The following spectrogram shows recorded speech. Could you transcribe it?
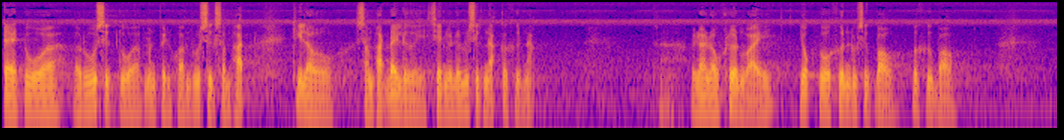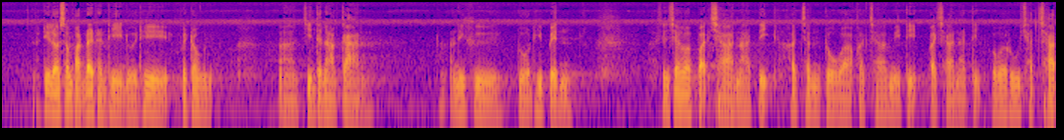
แต่ตัวรู้สึกตัวมันเป็นความรู้สึกสัมผัส ที่เราสัมผัสได้เลย เช่นเวลารู้สึกหนักก็คือหนัก เวลาเราเคลื่อนไหวยกตัวขึ้นรู้สึกเบาก็คือเบา ที่เราสัมผัสได้ทันทีโดยที่ไม่ต้องอจินตนาการ อันนี้คือตัวที่เป็นฉันใช้ว่าปัจชานาติขัชันตัววาขชามิติปัจชานาติแปลว่ารู้ชัด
